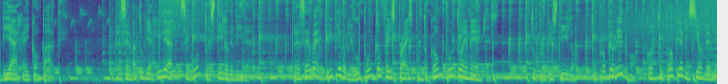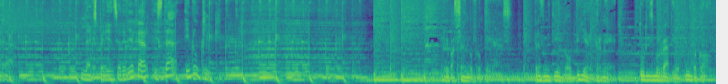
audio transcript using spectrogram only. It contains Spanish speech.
Viaja y comparte. Reserva tu viaje ideal según tu estilo de vida. Reserva en www.faceprice.com.mx. Tu propio estilo, tu propio ritmo, con tu propia visión de viajar. La experiencia de viajar está en un clic. Rebasando fronteras, transmitiendo vía internet, turismoradio.com.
